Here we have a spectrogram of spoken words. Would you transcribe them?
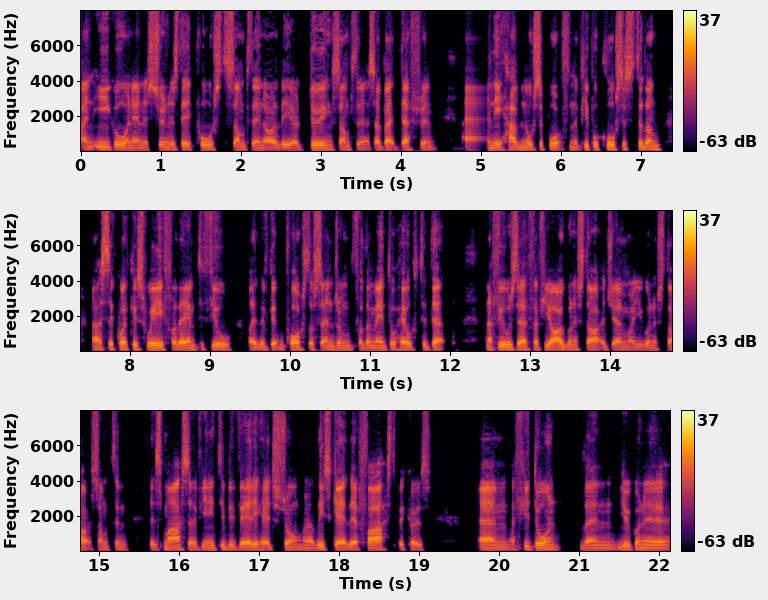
an ego, and then as soon as they post something or they are doing something, it's a bit different and they have no support from the people closest to them. That's the quickest way for them to feel like they've got imposter syndrome, for their mental health to dip. And I feel as if if you are going to start a gym or you're going to start something that's massive, you need to be very headstrong and at least get there fast because um, if you don't, then you're gonna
